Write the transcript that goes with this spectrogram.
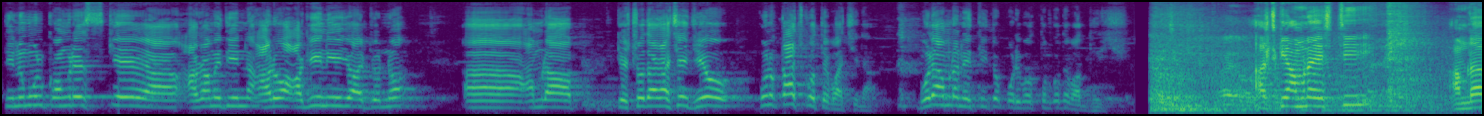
তৃণমূল কংগ্রেসকে আগামী দিন আরও আগিয়ে নিয়ে যাওয়ার জন্য আমরা কেষ্টদার কাছে যেও কোনো কাজ করতে পারছি না বলে আমরা নেতৃত্ব পরিবর্তন করতে বাধ্য হয়েছি। আজকে আমরা এসেছি, আমরা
